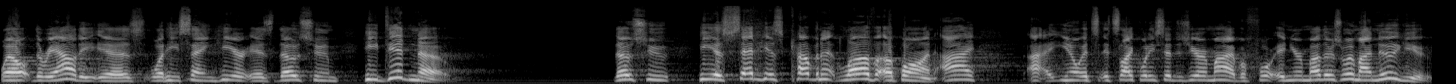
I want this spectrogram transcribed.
Well, the reality is, what he's saying here is those whom he did know, those who he has set his covenant love upon. I, I you know, it's, it's like what he said to Jeremiah before, in your mother's womb, I knew you.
